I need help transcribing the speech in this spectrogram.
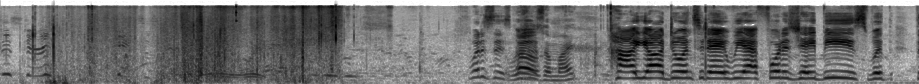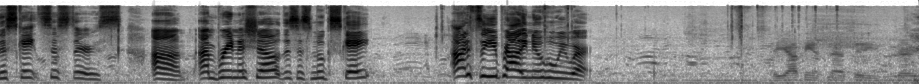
sisters. Skate sisters. What is this? What oh. is this, a mic? How y'all doing today? We at For the JB's with the Skate Sisters. Um, I'm Brina Show. This is Mook Skate. Honestly, you probably knew who we were. y'all being Snap City, Jersey,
